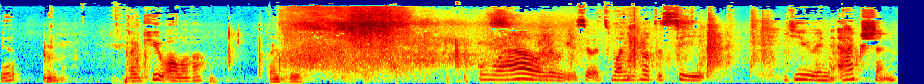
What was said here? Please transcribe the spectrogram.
Yep. Thank you, Oliver. Thank you. Wow, Louisa, it's wonderful to see you in action.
